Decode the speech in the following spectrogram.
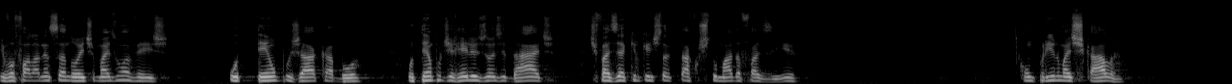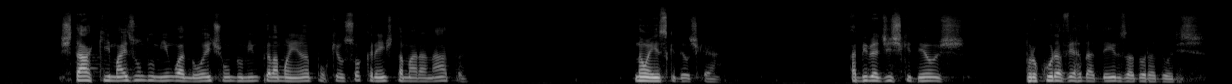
E vou falar nessa noite mais uma vez. O tempo já acabou. O tempo de religiosidade, de fazer aquilo que a gente está acostumado a fazer. Cumprir uma escala estar aqui mais um domingo à noite, um domingo pela manhã, porque eu sou crente da Maranata, não é isso que Deus quer. A Bíblia diz que Deus procura verdadeiros adoradores,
